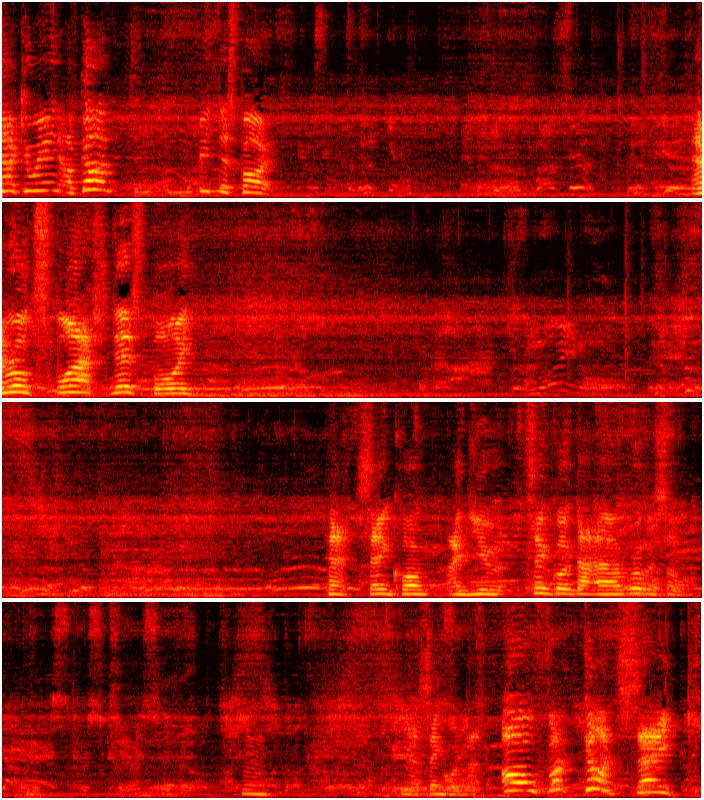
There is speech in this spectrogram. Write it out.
still, Kakyoin! I've got beat this part. Emerald splash this boy. Same quote I you same quote that uh Robertson. Hmm. Yeah, same quote that. Oh for God's sake!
